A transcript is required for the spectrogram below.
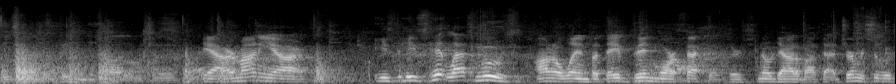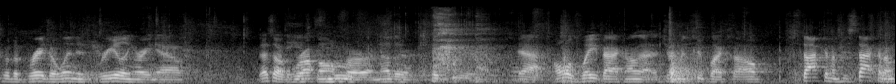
These guys are beating the hell out of each other. Yeah, Armani, uh, he's, he's hit less moves on a win, but they've been more effective. There's no doubt about that. German suplex with a bridge. O'Lynn is reeling right now. That's a rough move. for another kick here. Yeah, all his weight back on that German suplex. Oh, stocking him. He's stocking him.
